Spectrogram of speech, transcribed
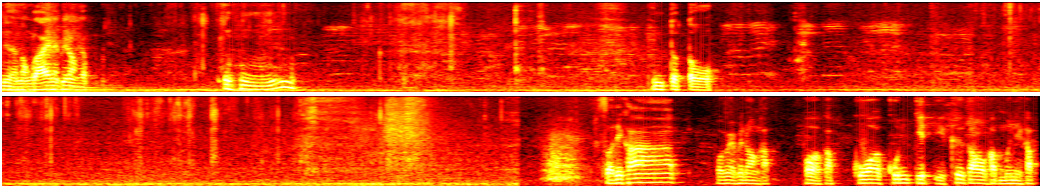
เนื้อน้องร้ายนะพี่น้องครับ อื้อหือกินโตโตสวัสดีครับพ่อแม่พี่น้องครับพ่อกับครัวคุณจิตอีกคือเก่าครับมือนี้ครับ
